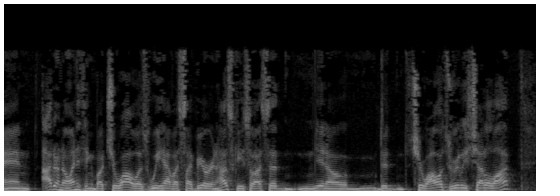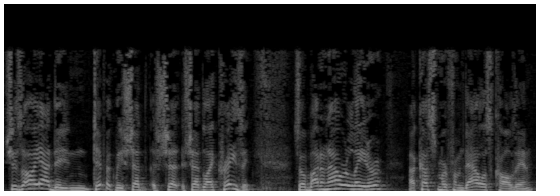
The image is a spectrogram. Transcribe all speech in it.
And I don't know anything about Chihuahuas. We have a Siberian Husky. So I said, you know, did Chihuahuas really shed a lot? She says, oh yeah, they typically shed, shed, shed like crazy. So about an hour later, a customer from Dallas called in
